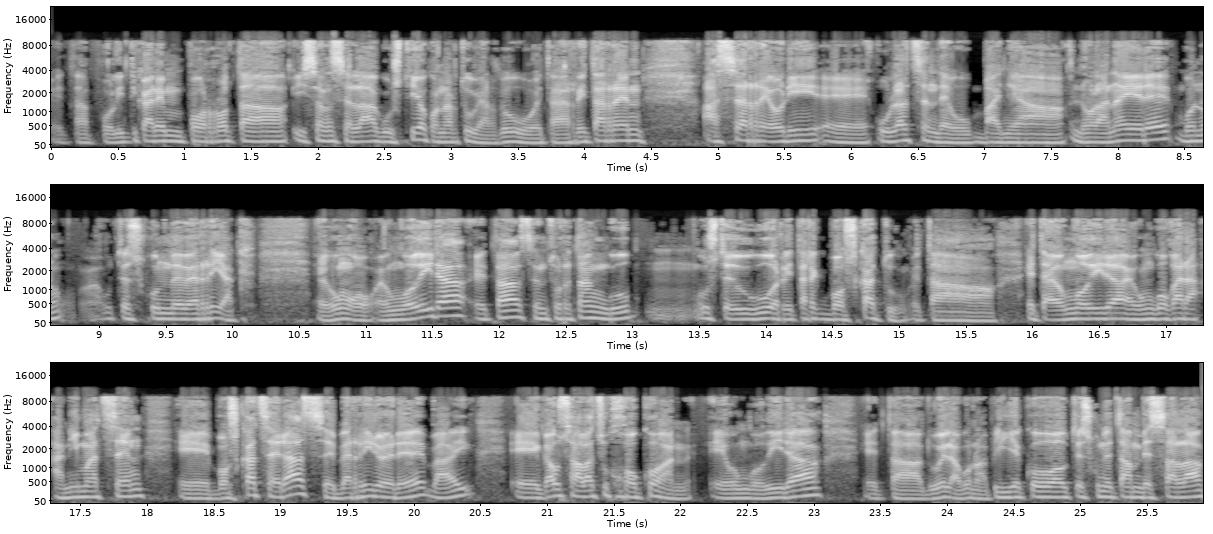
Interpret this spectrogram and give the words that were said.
eta politikaren porrota izan zela guztiok onartu behar dugu. Eta herritarren azerre hori e, ulertzen dugu. Baina nola nahi ere bueno hautezkunde berriak egongo egongo dira. Eta zentzurretan gu mm, uste dugu herritarrek bozkatu. Eta eta egongo dira egongo gara animatzen e, bozkatzera ze berriro ere bai e, gauza batzuk jokoan egongo dira. Eta duela bueno apileko hautezkundetan bezala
